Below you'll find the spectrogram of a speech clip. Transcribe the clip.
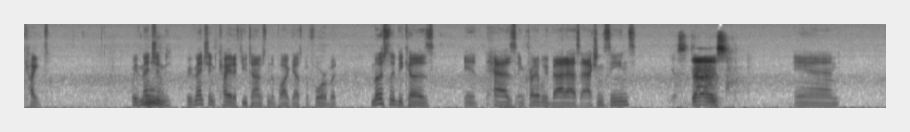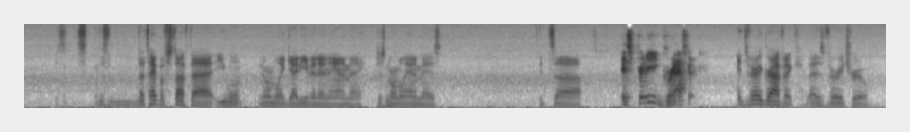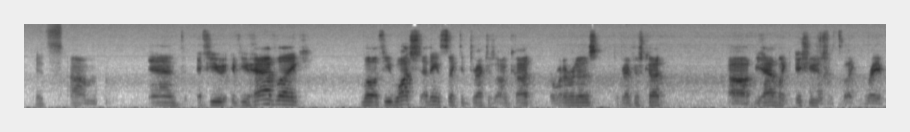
Kite. We've mentioned we've mentioned Kite a few times in the podcast before, but mostly because it has incredibly badass action scenes Yes, it does. and it's the type of stuff that you won't normally get even in anime, just normal animes. It's uh, It's pretty graphic. it's very graphic. That is very true. It's Um, and if you if you have like, well, if you watch, I think it's like the director's uncut or whatever it is, the director's cut. Uh, you have like issues with like rape.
